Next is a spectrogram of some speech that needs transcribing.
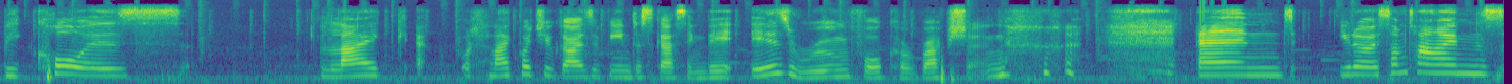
because like like what you guys have been discussing there is room for corruption. And you know sometimes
